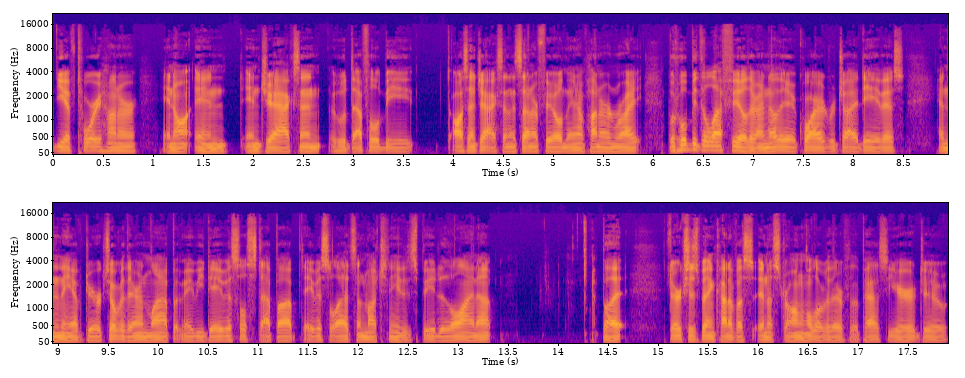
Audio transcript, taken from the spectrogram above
you have Torii Hunter and and and Jackson, who will definitely be Austin Jackson in center field. They have Hunter and right, but who'll be the left fielder? I know they acquired Rajai Davis, and then they have Dirks over there in left, but maybe Davis will step up. Davis will add some much needed speed to the lineup. But Dirks has been kind of a, in a stronghold over there for the past year or two.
